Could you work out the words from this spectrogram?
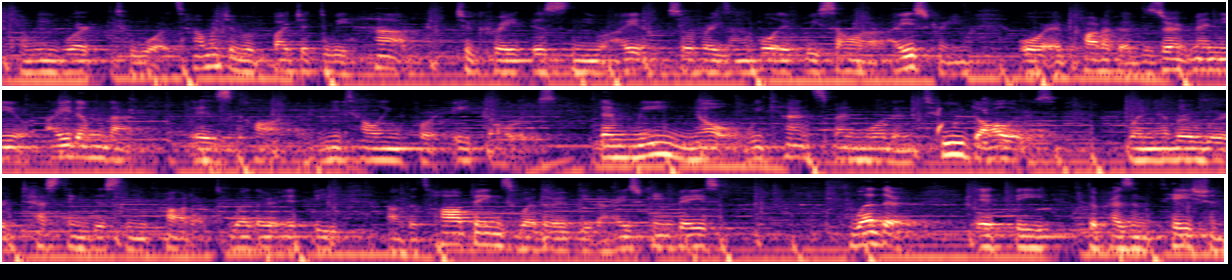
can we work towards? How much of a budget do we have to create this new item? So for example, if we sell our ice cream or a product, a dessert menu item that is retailing for $8, then we know we can't spend more than $2 whenever we're testing this new product, whether it be uh, the toppings, whether it be the ice cream base, whether it be the presentation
